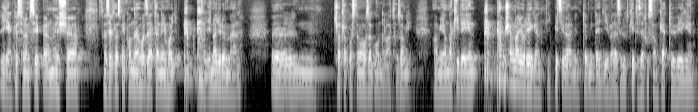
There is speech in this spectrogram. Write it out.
Igen, köszönöm szépen, és azért azt még hozzátenném, hogy, hogy én nagy örömmel csatlakoztam ahhoz a gondolathoz, ami, ami annak idején, nem is nagyon régen, egy picivel, mint több mint egy évvel ezelőtt, 2022 végén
